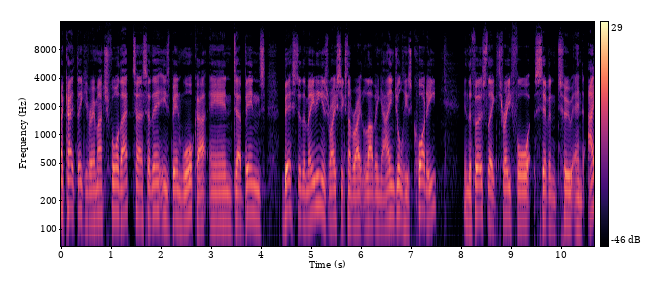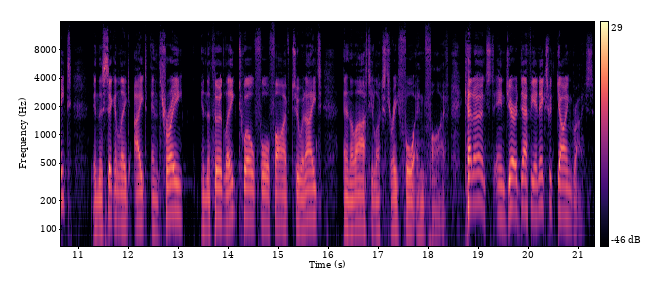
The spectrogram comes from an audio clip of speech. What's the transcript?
Okay, thank you very much for that. Uh, so there is Ben Walker, and uh, Ben's best of the meeting is race six, number eight, Loving Angel. His quaddy in the first leg, three, four, seven, two, and eight. In the second leg, eight and three. In the third leg, 12, 4, 5, 2, and 8. And in the last, he likes 3, 4, and 5. Cat Ernst and Jared Daffy are next with Going Grace.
